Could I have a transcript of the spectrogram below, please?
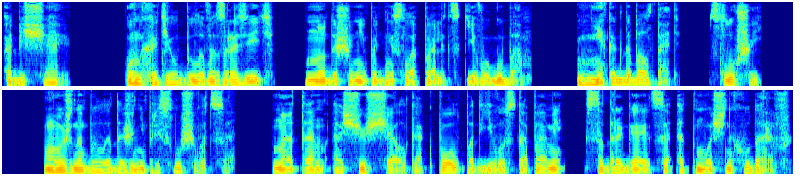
обещаю. Он хотел было возразить, но Дашини поднесла палец к его губам. Некогда болтать. Слушай. Можно было даже не прислушиваться. Натан ощущал, как пол под его стопами содрогается от мощных ударов.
